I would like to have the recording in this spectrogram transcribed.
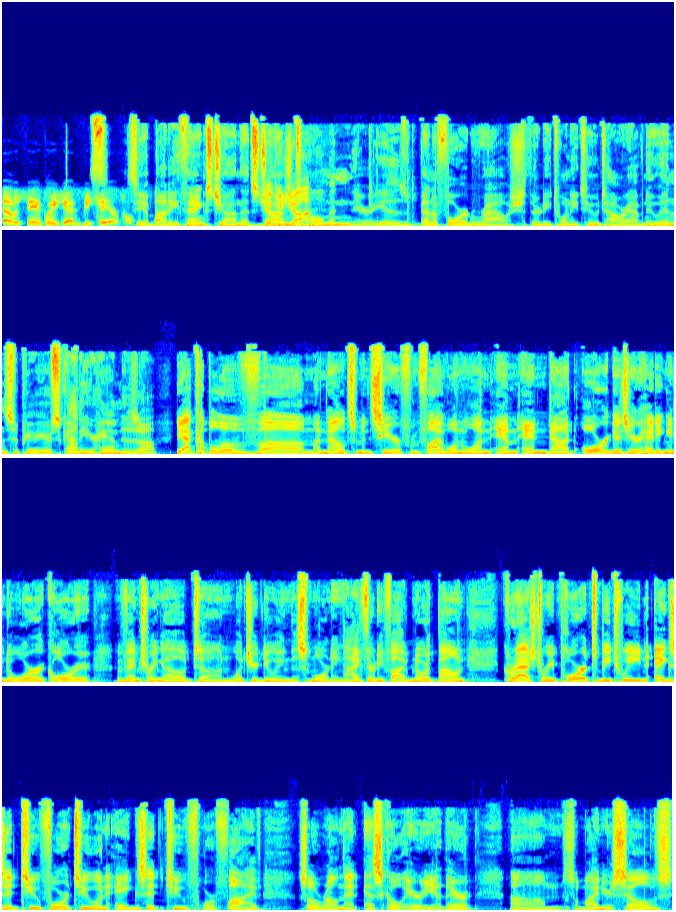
Have a safe weekend. Be careful. See you, buddy. Thanks, John. That's John, Thank you, John. Tolman. There he is. Benaford Roush, 3022 Tower Avenue in Superior. Scotty, your hand is up. Yeah, a couple of um, announcements here from 511mn.org as you're heading into work or venturing out on what you're doing this morning. I 35 northbound crashed report between exit 242 and exit 245. So around that Esko area there. Um, so mind yourselves.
